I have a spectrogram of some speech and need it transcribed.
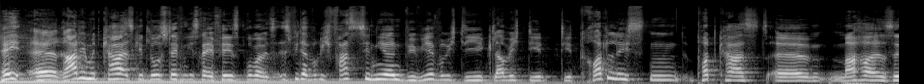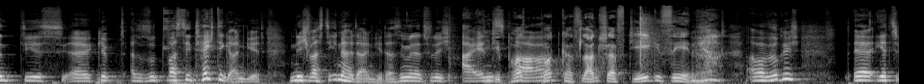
Hey, äh, Radio mit K, es geht los, Steffen Israel, Felix Brummer. Es ist wieder wirklich faszinierend, wie wir wirklich die, glaube ich, die, die trotteligsten Podcast-Macher äh, sind, die es äh, gibt. Also so, was die Technik angeht, nicht was die Inhalte angeht. Da sind wir natürlich eins. Die Pod Podcast-Landschaft je gesehen ja, hat. aber wirklich, äh, jetzt,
